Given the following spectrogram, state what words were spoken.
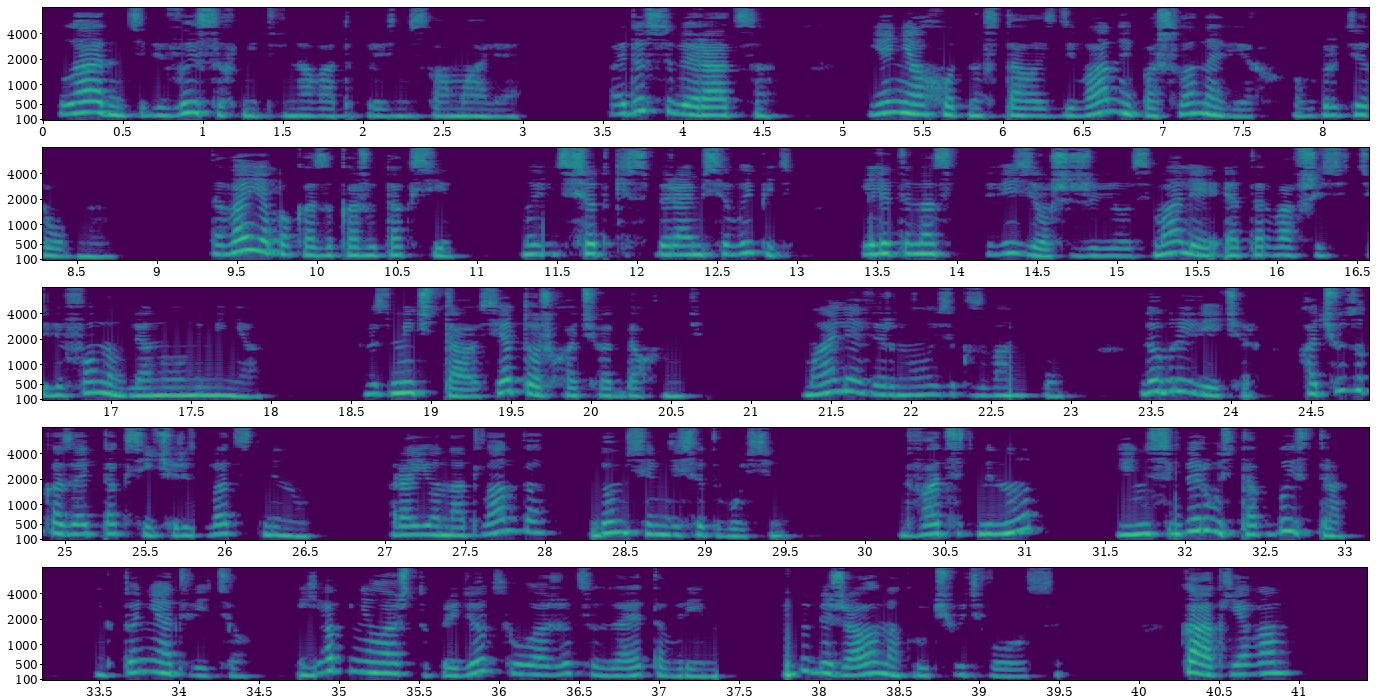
Ладно, тебе высохнет, виновато произнесла Малия. Пойду собираться. Я неохотно встала с дивана и пошла наверх, в гардеробную. Давай я пока закажу такси. Мы ведь все-таки собираемся выпить. Или ты нас повезешь, оживилась Малия и, оторвавшись от телефона, глянула на меня. Размечталась, я тоже хочу отдохнуть. Малия вернулась к звонку. Добрый вечер. Хочу заказать такси через двадцать минут. Район Атланта, дом семьдесят восемь. «Двадцать минут? Я не соберусь так быстро!» Никто не ответил, и я поняла, что придется уложиться за это время, и побежала накручивать волосы. «Как я вам?»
